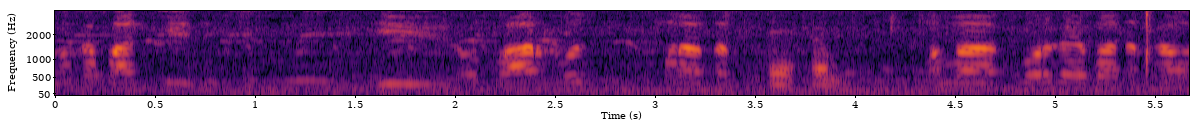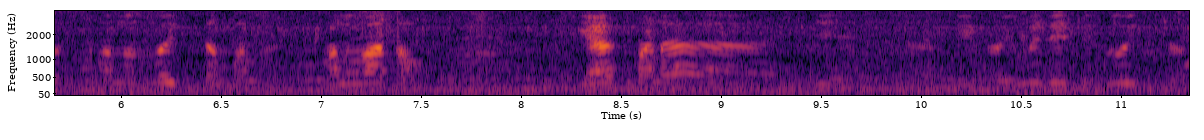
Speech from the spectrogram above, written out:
నూట పాతి కేజీ. ఈ ఒక వారం రోజులు తీసుకురాతాం మళ్ళా కూరగాయ బాధ కావాల్సి మనం దోయిస్తాం మళ్ళీ. మళ్ళీ వాతాం గ్యాస్ మన ఇది మీకు ఇమీడియట్లీ దోయిస్తాం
